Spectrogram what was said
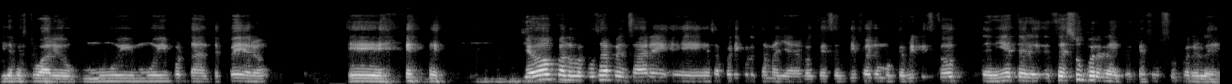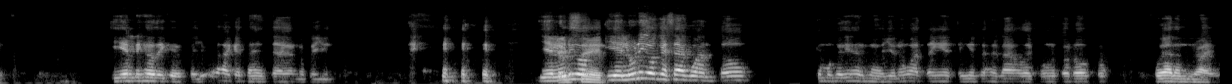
y de vestuario muy, muy importante, pero eh, yo cuando me puse a pensar en, esa película esta mañana, lo que sentí fue como que Ridley Scott tenía este, este super elenco, que es un super elenco. Y él dijo de que, yo voy a dejar que esta gente haga lo que yo y, el único, y el único que se aguantó, como que dijo, no, yo no voy a estar en, este relajo de con esto loco, fue Adam Driver.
